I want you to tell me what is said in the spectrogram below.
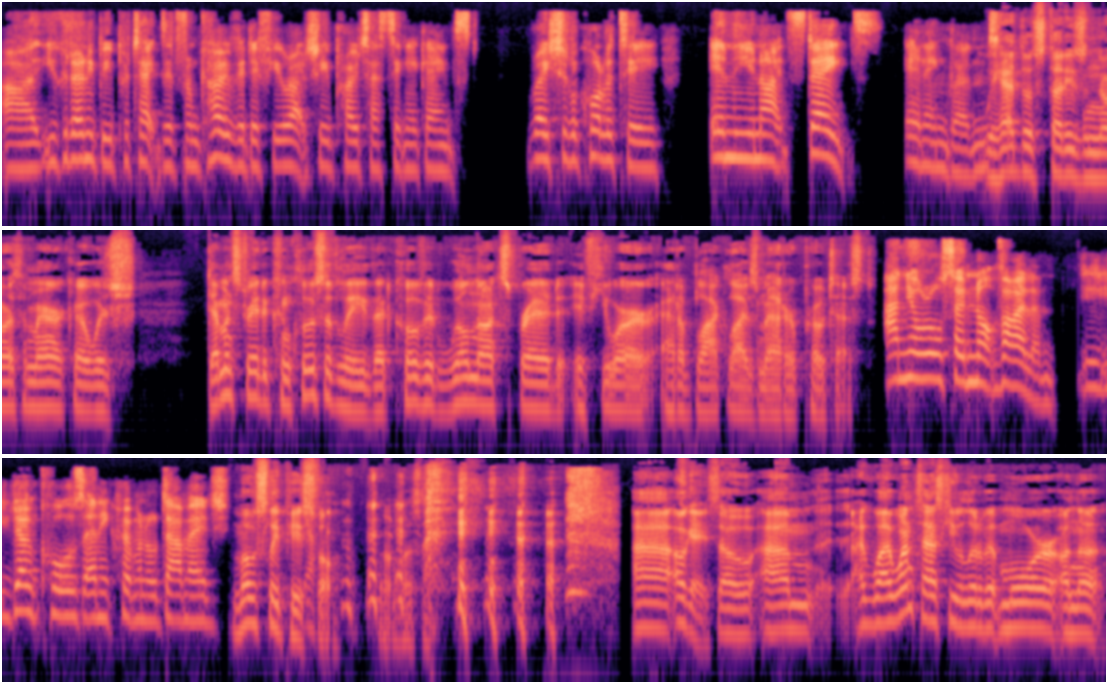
uh, you could only be protected from COVID if you were actually protesting against racial equality in the United States, in England. We had those studies in North America which demonstrated conclusively that COVID will not spread if you are at a Black Lives Matter protest. And you're also not violent. You don't cause any criminal damage. Mostly peaceful. Yeah. Uh, okay, so um, I, well, I wanted to ask you a little bit more on the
